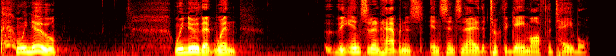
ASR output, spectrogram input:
we knew, we knew that when the incident happened in, in Cincinnati that took the game off the table,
